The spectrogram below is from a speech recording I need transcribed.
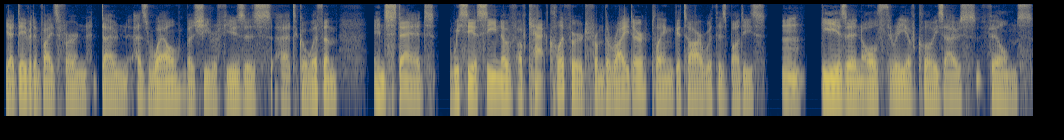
yeah, David invites Fern down as well, but she refuses uh, to go with him. Instead, we see a scene of of Cat Clifford from The Rider playing guitar with his buddies. Mm. He is in all three of Chloe Zhao's films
